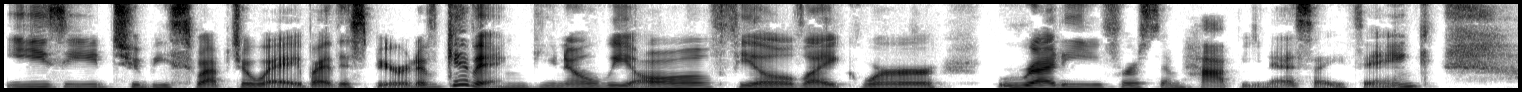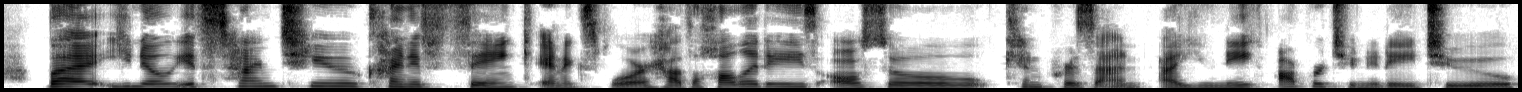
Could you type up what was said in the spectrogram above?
easy to be swept away by the spirit of giving. You know, we all feel like we're ready for some happiness, I think. But, you know, it's time to kind of think and explore how the holidays also can present a unique opportunity to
